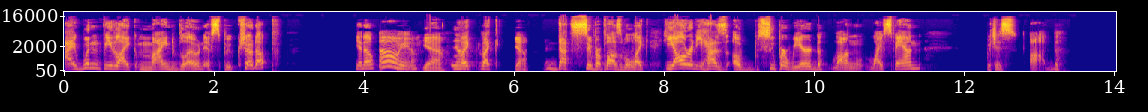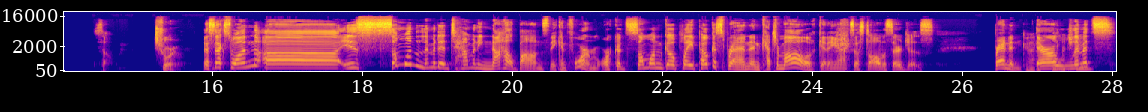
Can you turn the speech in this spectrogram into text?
I wouldn't be like mind blown if Spook showed up. You know? Oh yeah. Yeah. Like like yeah. That's super plausible. Like he already has a super weird long lifespan which is odd. So, sure. This next one uh, is someone limited to how many Nahel bonds they can form, or could someone go play Pokéspren and catch them all, getting access to all the surges? Brandon, Gotta there are limits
